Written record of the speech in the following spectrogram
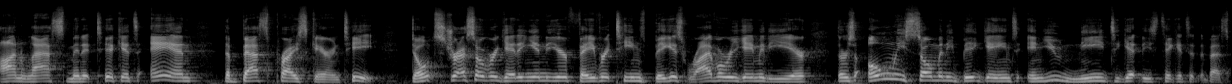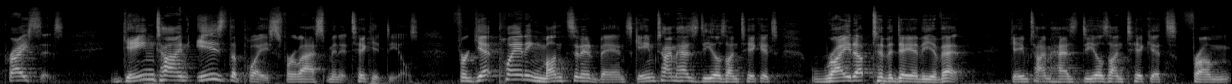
on last minute tickets and the best price guarantee. Don't stress over getting into your favorite team's biggest rivalry game of the year. There's only so many big games, and you need to get these tickets at the best prices. Game Time is the place for last minute ticket deals. Forget planning months in advance. Game Time has deals on tickets right up to the day of the event. Game Time has deals on tickets from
